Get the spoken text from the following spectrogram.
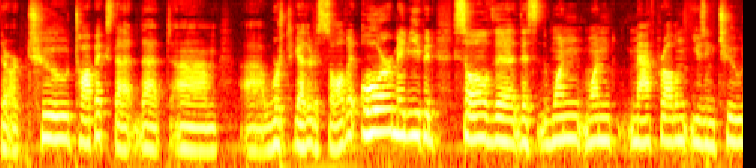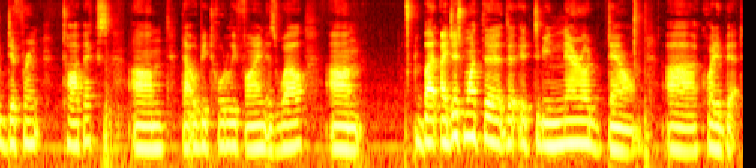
there are two topics that that um, uh, work together to solve it. Or maybe you could solve the this one one math problem using two different topics. Um, that would be totally fine as well. Um, but I just want the, the it to be narrowed down uh, quite a bit.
